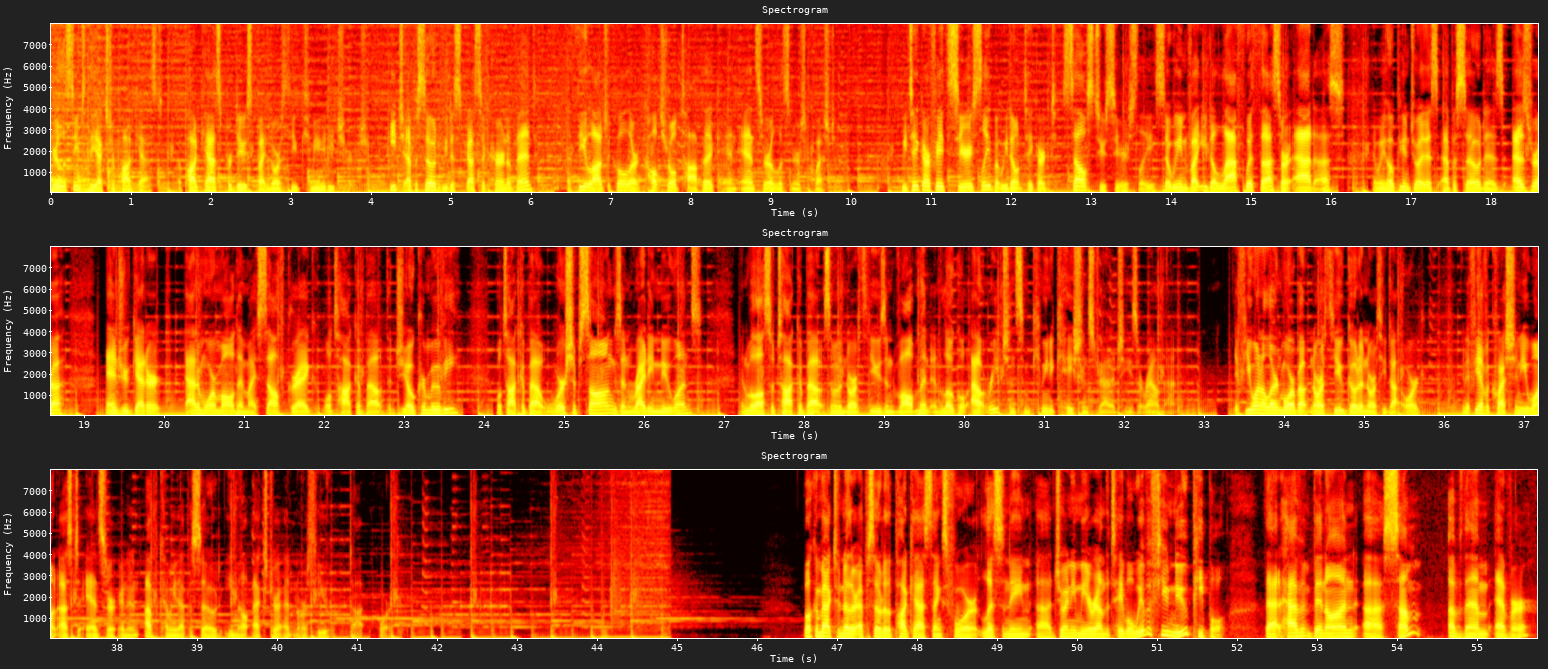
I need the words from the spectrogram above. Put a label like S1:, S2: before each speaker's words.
S1: You're listening to the Extra Podcast, a podcast produced by Northview Community Church. Each episode, we discuss a current event, a theological or cultural topic, and answer a listener's question. We take our faith seriously, but we don't take ourselves too seriously, so we invite you to laugh with us or at us, and we hope you enjoy this episode as Ezra, Andrew Gettert, Adam Wormald, and myself, Greg, will talk about the Joker movie. We'll talk about worship songs and writing new ones. And we'll also talk about some of Northview's involvement in local outreach and some communication strategies around that. If you want to learn more about Northview, go to northview.org. And if you have a question you want us to answer in an upcoming episode, email extra at northview.org. Welcome back to another episode of the podcast. Thanks for listening. Uh, joining me around the table, we have a few new people that haven't been on, uh, some of them ever,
